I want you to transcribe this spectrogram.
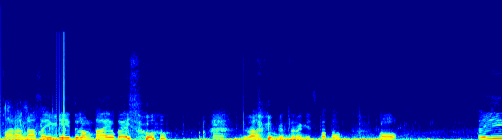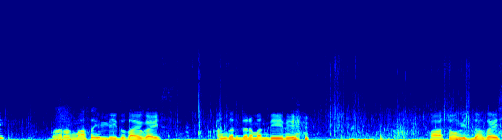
Parang nasa ilido lang tayo guys. Oh. Grabe ganda ng spot oh. Oh. Ay, parang nasa ilido tayo guys. Ang ganda naman din eh. Kaso ang isda guys,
